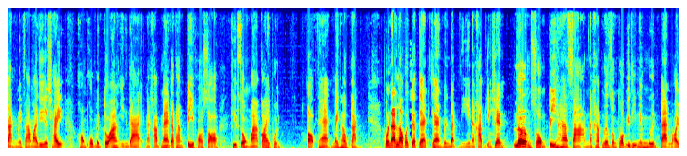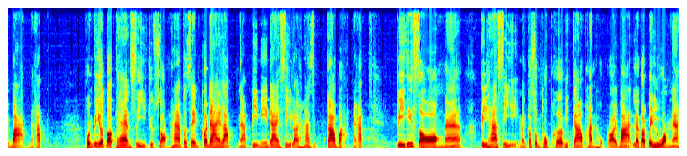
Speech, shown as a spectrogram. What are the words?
กัน ไม่สามารถที่จะใช้ของผมเป็นตัวอ้างอิงได้นะครับแม้กระทั่งปีพศที่ส่งมาก็ให้ผลตอบแทนไม่เท่ากันเพราะนั้นเราก็จะแจกแจงเป็นแบบนี้นะครับ อย่างเช่น เริ่มส่งปี 53 นะครับ เงินสมทบอยู่ที่ 1800 บาทนะครับ ผลประโยชน์ตอบแทน 4.25%ก็ได้รับนะ ปีนี้ได้ 459 บาทนะครับ ปีที่ 2 นะ ปี 54 มันก็สมทบเพิ่มอีก 9,600 บาท แล้วก็ไปรวมนะ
